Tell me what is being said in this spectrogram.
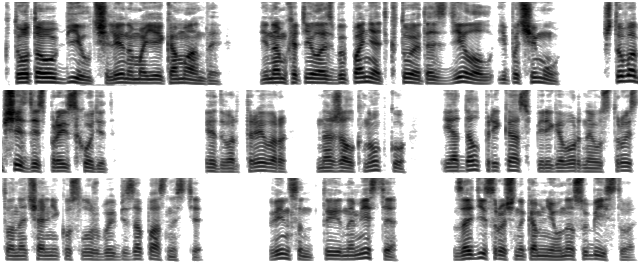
«Кто-то убил члена моей команды, и нам хотелось бы понять, кто это сделал и почему. Что вообще здесь происходит?» Эдвард Тревор нажал кнопку и отдал приказ в переговорное устройство начальнику службы безопасности. «Винсент, ты на месте? Зайди срочно ко мне, у нас убийство».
